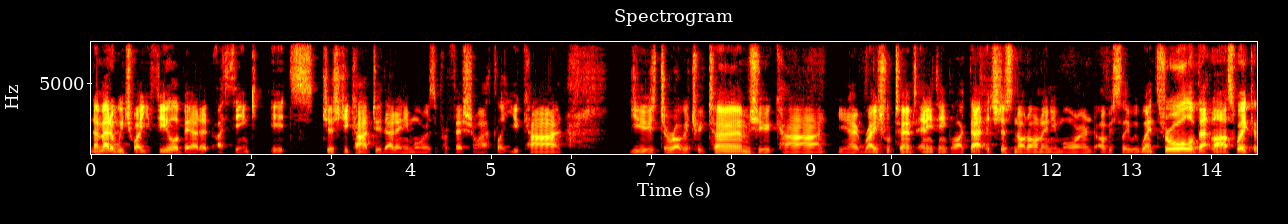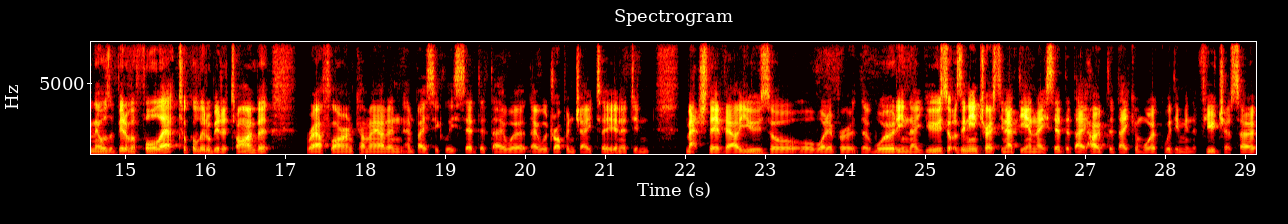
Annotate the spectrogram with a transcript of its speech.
no matter which way you feel about it, I think it's just you can't do that anymore as a professional athlete. You can't use derogatory terms you can't you know racial terms anything like that. It's just not on anymore. And obviously we went through all of that last week and there was a bit of a fallout. Took a little bit of time but Ralph Lauren come out and, and basically said that they were they were dropping JT and it didn't match their values or, or whatever the wording they used. It was an interesting at the end they said that they hope that they can work with him in the future. So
